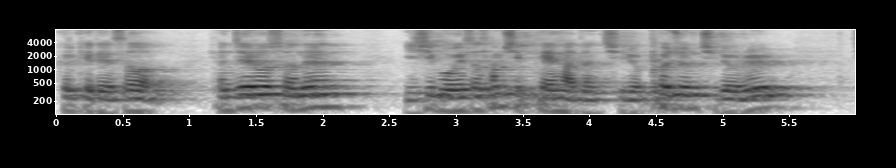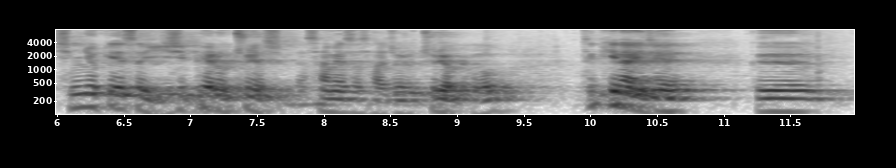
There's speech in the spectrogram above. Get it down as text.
그렇게 돼서 현재로서는 25에서 30회 하던 치료 표준 치료를 16회에서 20회로 줄였습니다. 3에서 4주를 줄였고 특히나 이제 그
